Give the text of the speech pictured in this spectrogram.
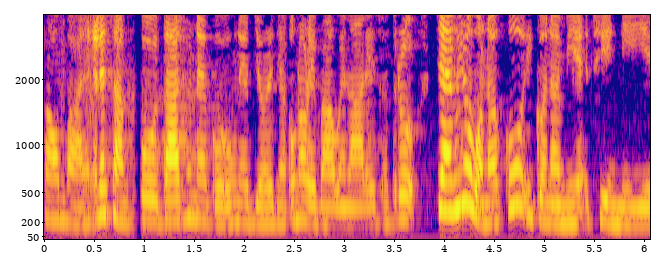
ကောင်းပါတယ်အဲ့ဒါဆိုကိုသားထွန်းနဲ့ကိုအုံနဲ့ပြောရကြအုံနောက်တွေပါဝင်လာတယ်ဆိုတော့သူတို့ပြန်ပြီးတော့ဗောနော်ကို economy ရဲ့အခြေအနေရေ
